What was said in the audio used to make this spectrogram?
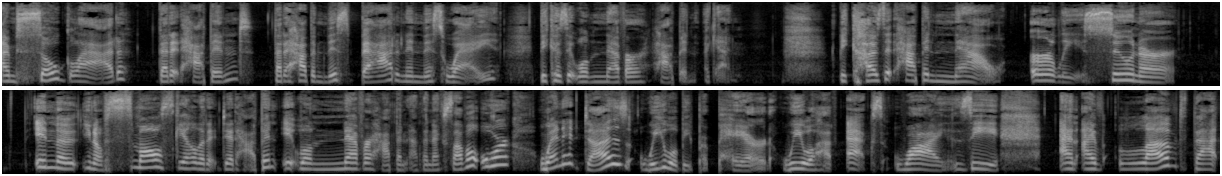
I'm so glad that it happened, that it happened this bad and in this way, because it will never happen again. Because it happened now, early, sooner, in the, you know, small scale that it did happen, it will never happen at the next level. Or when it does, we will be prepared. We will have X, Y, Z. And I've loved that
